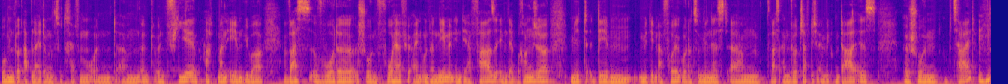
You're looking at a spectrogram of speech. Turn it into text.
um dort Ableitungen zu treffen. Und, ähm, und, und viel macht man eben über, was wurde schon vorher für ein Unternehmen in der Phase, in der Branche mit dem, mit dem Erfolg oder zumindest ähm, was an wirtschaftlicher Entwicklung da ist, äh, schon bezahlt. Mhm.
